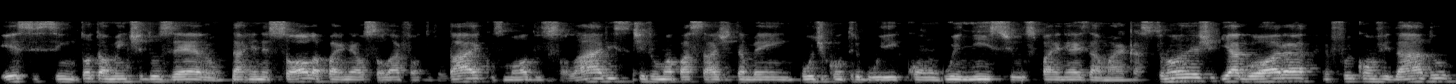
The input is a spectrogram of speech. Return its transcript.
esse sim, totalmente do zero, da Renesola, painel solar fotovoltaico, os módulos solares. Tive uma passagem também, pude contribuir com o início dos painéis da marca Astronergy e agora eu fui convidado,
